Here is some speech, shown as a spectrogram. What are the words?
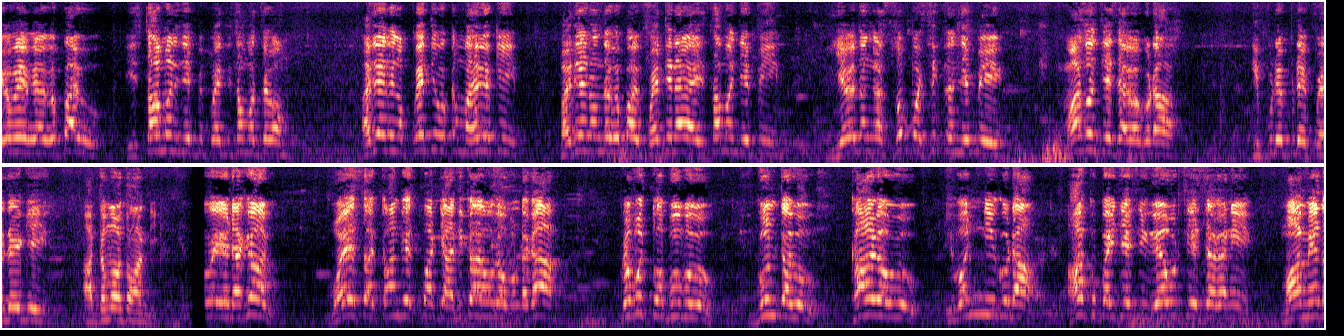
ఇరవై వేల రూపాయలు ఇస్తామని చెప్పి ప్రతి సంవత్సరం అదేవిధంగా ప్రతి ఒక్క మహిళకి పదిహేను వందల రూపాయలు ప్రతి నెల ఇస్తామని చెప్పి ఏ విధంగా సూపర్ సిక్స్ అని చెప్పి మోసం చేశారో కూడా ఇప్పుడిప్పుడే ప్రజలకి అర్థమవుతోంది. ఇరవై ఏడు ఎకరాలు వైఎస్ఆర్ కాంగ్రెస్ పార్టీ అధికారంలో ఉండగా ప్రభుత్వ భూములు గుంటలు కాలువలు ఇవన్నీ కూడా ఆకుపై చేసి లేఅవుట్ చేశారని మా మీద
